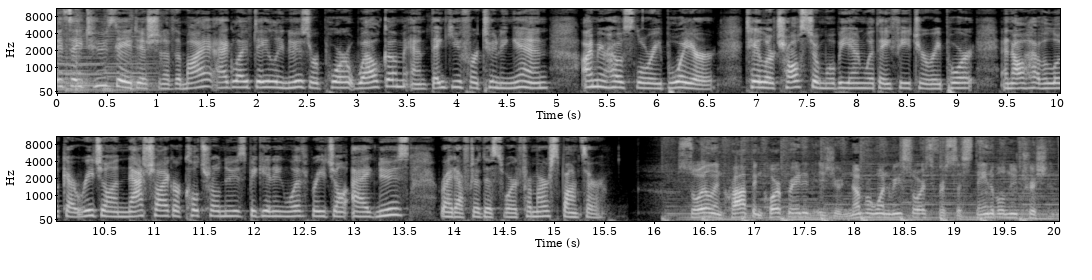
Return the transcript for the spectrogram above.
It's a Tuesday edition of the My Ag Life Daily News Report. Welcome and thank you for tuning in. I'm your host, Lori Boyer. Taylor Chalstrom will be in with a feature report, and I'll have a look at regional and national agricultural news beginning with Regional Ag News right after this word from our sponsor. Soil and Crop Incorporated is your number one resource for sustainable nutrition.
